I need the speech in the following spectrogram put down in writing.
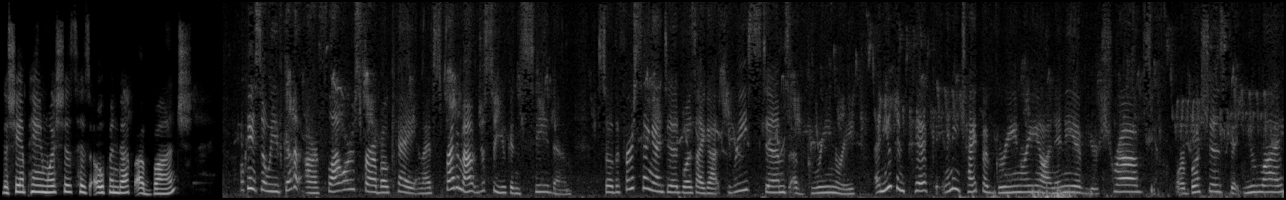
the Champagne Wishes has opened up a bunch. Okay, so we've got our flowers for our bouquet, and I've spread them out just so you can see them. So the first thing I did was I got three stems of greenery, and you can pick any type of greenery on any of your shrubs or bushes that you like.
